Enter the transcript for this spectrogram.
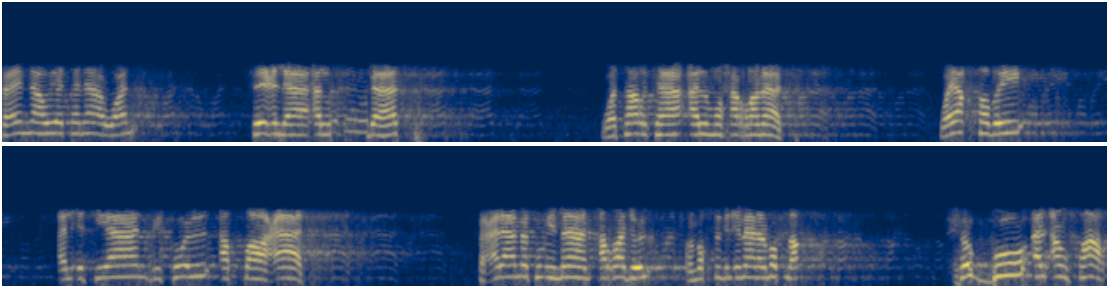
فإنه يتناول فعل القربات وترك المحرمات ويقتضي الإتيان بكل الطاعات. فعلامة إيمان الرجل والمقصود بالإيمان المطلق حب الأنصار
